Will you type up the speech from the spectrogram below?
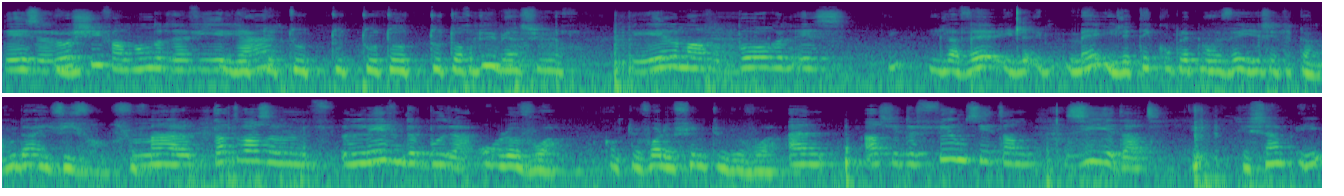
Deze Roshi van 104 il jaar, était tout, tout, tout, tout, tout tordu bien sûr. die helemaal gebogen is, Il avait, il- mais il était complètement éveillé, c'était un Bouddha et vivant. maar dat was een, een levende Boeddha. On le voit. Quand tu vois le film, tu le vois. En als je de film ziet, dan zie je dat. C'est simple, il-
